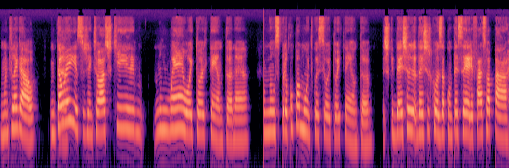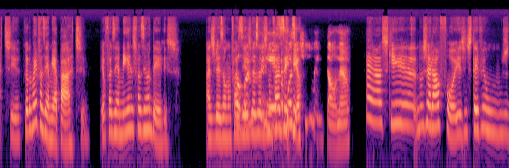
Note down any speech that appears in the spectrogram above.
Muito legal. Então é. é isso, gente. Eu acho que não é 880, né? Não se preocupa muito com esse 880. Acho que deixa, deixa as coisas acontecerem, faz a sua parte. Porque eu também fazia a minha parte. Eu fazia a minha, eles faziam a deles. Às vezes eu não Não, fazia, foi às uma vezes eles não experiência faziam. positiva, então, né? É, acho que no geral foi. A gente teve uns,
